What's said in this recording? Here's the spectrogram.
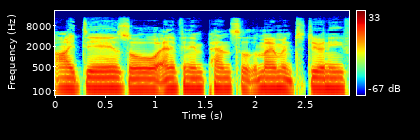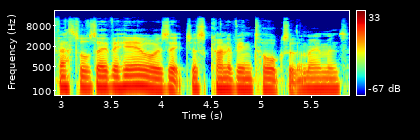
ideas or anything in pencil at the moment to do any festivals over here, or is it just kind of in talks at the moment?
